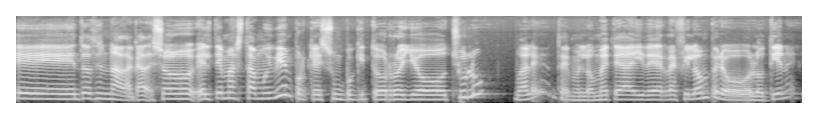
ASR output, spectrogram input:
Eh, entonces, nada, cada- eso, el tema está muy bien porque es un poquito rollo chulo, ¿vale? Te lo mete ahí de refilón, pero lo tiene.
